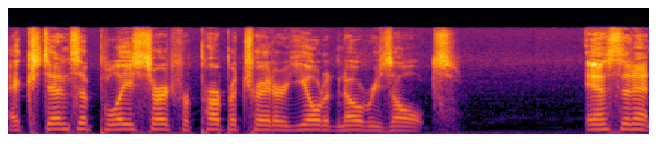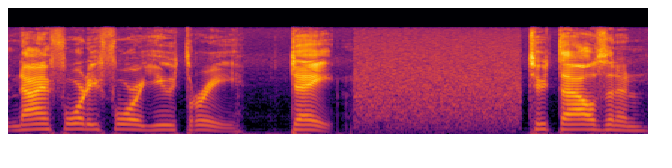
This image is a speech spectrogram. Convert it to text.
Extensive police search for perpetrator yielded no results. Incident 944-U3 Date 2000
